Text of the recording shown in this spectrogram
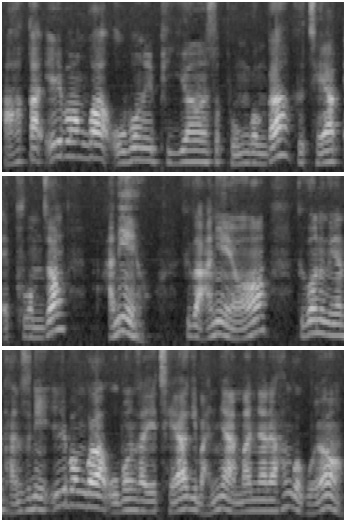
아 아까 1번과 5번을 비교하면서 본 건가? 그 제약 F 검정? 아니에요. 그거 아니에요. 그거는 그냥 단순히 1번과 5번 사이에 제약이 맞냐 안 맞냐를 한 거고요.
